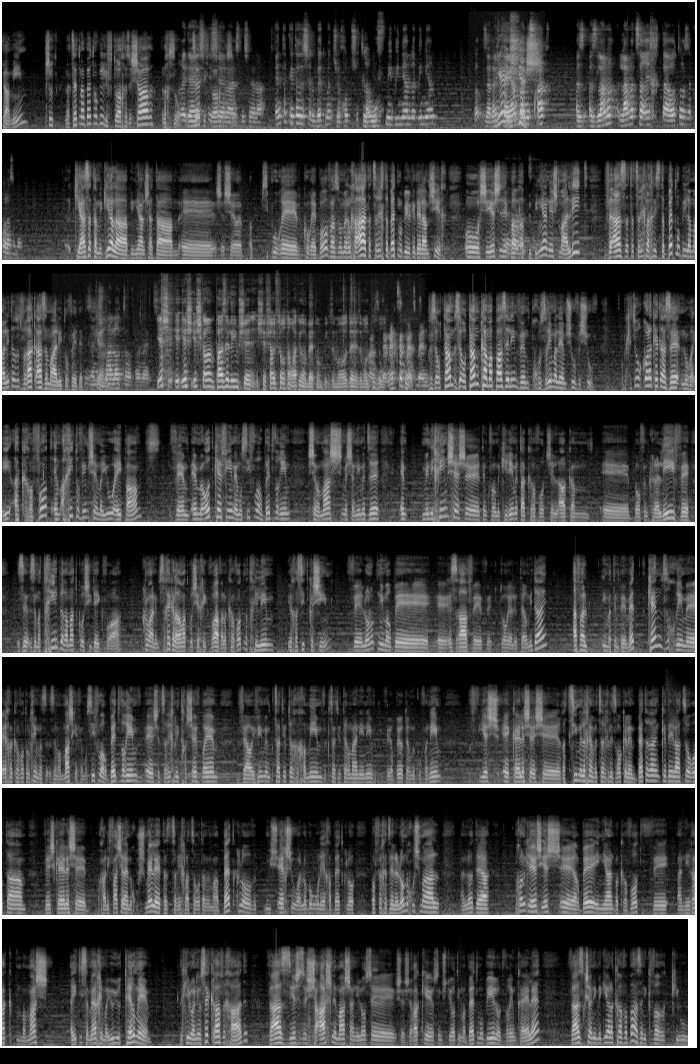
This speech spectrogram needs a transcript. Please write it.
פעמים, פשוט לצאת מהבטמוביל, לפתוח איזה שער, לחזור. רגע, לצאת, יש לי לפתוח, שאלה, לחזור. יש לי שאלה. אין את הקטע הזה של בטמן שיכול פשוט לעוף מבניין לבניין? לא, זה עדיין יש, קיים יש. במשחק? אז, אז למה, למה צריך את האוטו הזה כל הזמן? כי אז אתה מגיע לבניין שאתה, אה, ש- שהסיפור אה, קורה בו, ואז הוא אומר לך, אה, אתה צריך את הבטמוביל כדי להמשיך. או שיש, הבנתי. בבניין יש מעלית, ואז אתה צריך להכניס את הבטמוביל למעלית הזאת, ורק אז המעלית עובדת. זה כן. נשמע לא טוב באמת. יש, יש, יש כמה פאזלים ש, שאפשר לפתור אותם רק עם הבטמוביל, זה מאוד, אה, זה מאוד אז זה ברור. באמת קצת מעצבן. וזה אותם, אותם כמה פאזלים, והם חוזרים עליהם שוב ושוב. בקיצור, כל הקטע הזה נוראי. הקרבות הם הכי טובים שהם היו אי פעם, והם הם מאוד כיפיים, הם הוסיפו הרבה דברים שממש משנים את זה. הם מניחים ש, שאתם כבר מכירים את הקרבות של ארכם אה, באופן כללי, וזה זה מתחיל ברמת קושי די גבוהה. כלומר, אני משחק על הרמת קושי הכי גבוהה, אבל הקרבות מתחילים יחסית קשים, ולא נותנים הרבה אה, עזרה וטוטוריאל יותר מדי. אבל אם אתם באמת כן זוכרים אה, איך הקרבות הולכים, אז זה ממש כיף. הם הוסיפו הרבה דברים אה, שצריך להתחשב בהם, והאויבים הם קצת יותר חכמים וקצת יותר מעניינים והרבה יותר מגוונים. יש אה, כאלה ש, שרצים אליכם וצריך לזרוק אליהם בטרן כדי לעצור אותם, ויש כאלה שהחליפה שלהם מחושמלת, אז צריך לעצור אותם עם הבטקלו, ואיכשהו, לא ברור לי איך הבטקלו הופך את זה ללא מחושמל, אני לא יודע. בכל מקרה, יש, יש uh, הרבה עניין בקרבות, ואני רק ממש הייתי שמח אם היו יותר מהם. זה כאילו, אני עושה קרב אחד, ואז יש איזה שעה שלמה שאני לא עושה, ש, שרק uh, עושים שטויות עם הבטמוביל או דברים כאלה, ואז כשאני מגיע לקרב הבא, אז אני כבר כאילו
